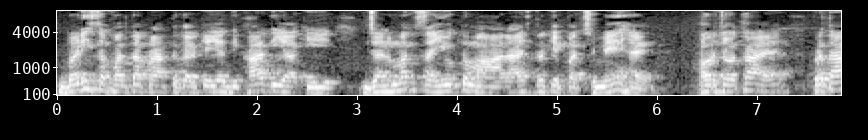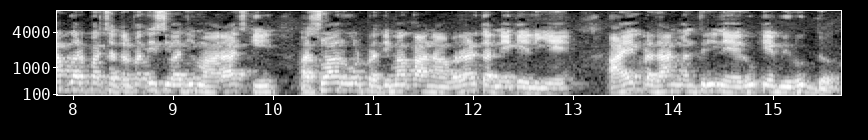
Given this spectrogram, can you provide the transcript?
बड़ी सफलता प्राप्त करके यह दिखा दिया कि जनमत संयुक्त महाराष्ट्र के पक्ष में है। और चौथा है, प्रतापगढ़ पर छत्रपति शिवाजी महाराज की अश्वारूढ़ प्रतिमा का अनावरण करने के लिए आए प्रधानमंत्री नेहरू के विरुद्ध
